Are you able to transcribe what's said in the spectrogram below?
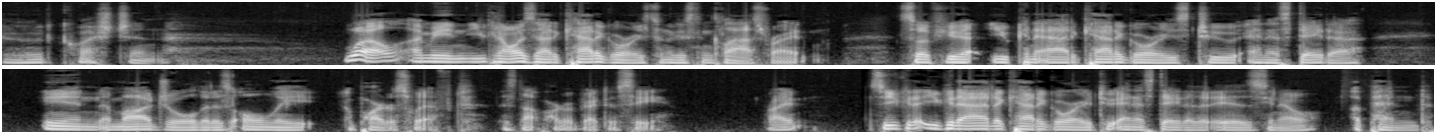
Good question. Well, I mean, you can always add categories to an existing class, right? So if you you can add categories to NS data in a module that is only a part of Swift, it's not part of Objective C, right? So you could you could add a category to NS data that is, you know, append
